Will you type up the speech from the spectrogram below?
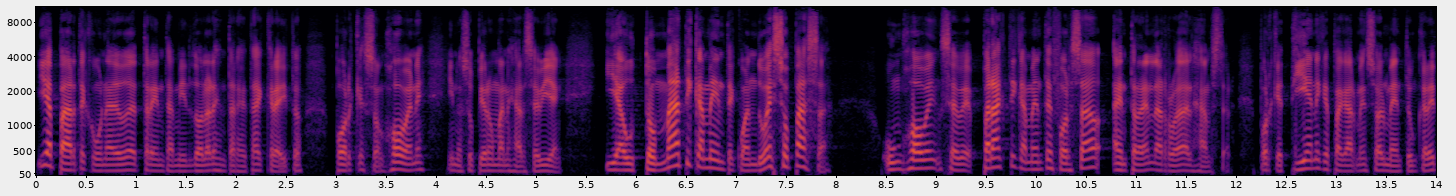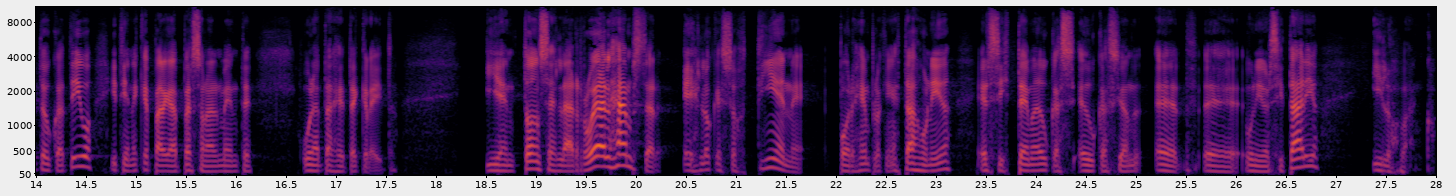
y aparte con una deuda de 30 mil dólares en tarjeta de crédito porque son jóvenes y no supieron manejarse bien. Y automáticamente cuando eso pasa, un joven se ve prácticamente forzado a entrar en la rueda del hámster, porque tiene que pagar mensualmente un crédito educativo y tiene que pagar personalmente una tarjeta de crédito. Y entonces la rueda del hámster es lo que sostiene, por ejemplo, aquí en Estados Unidos, el sistema de educación eh, eh, universitario y los bancos.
